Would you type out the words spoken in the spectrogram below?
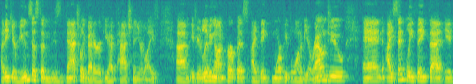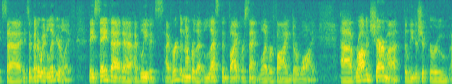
i think your immune system is naturally better if you have passion in your life um, if you're living on purpose i think more people want to be around you. And i simply think that it's uh, it's a better way to live your life. They say that uh, i believe it's i've heard the number that less than 5% will ever find their why. Uh, Robin Sharma, the leadership guru, uh,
